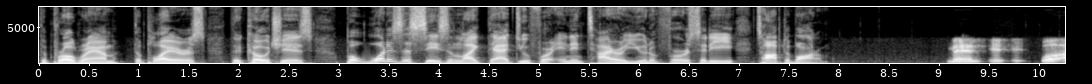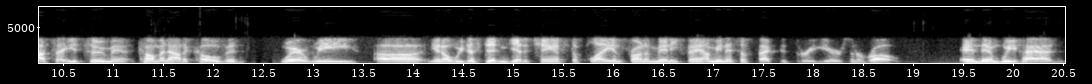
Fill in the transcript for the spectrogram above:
the program, the players, the coaches. But what does a season like that do for an entire university, top to bottom? Man, it, it, well, I'll tell you too, man. Coming out of COVID, where we, uh, you know, we just didn't get a chance to play in front of many fans. I mean, it's affected three years in a row, and then we've had,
